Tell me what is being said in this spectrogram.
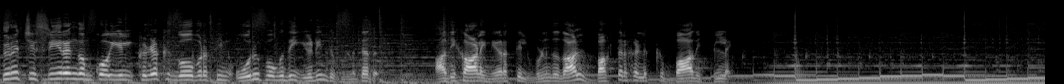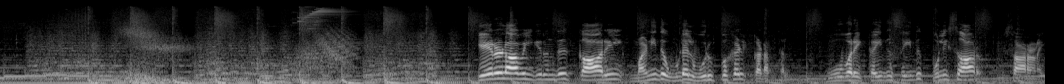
திருச்சி ஸ்ரீரங்கம் கோயில் கிழக்கு கோபுரத்தின் ஒரு பகுதி இடிந்து விழுந்தது. அதிகாலை நேரத்தில் விழுந்ததால் பக்தர்களுக்கு பாதிப்பில்லை. கேரளாவில் இருந்து காரில் மனித உடல் உறுப்புகள் கடத்தல். மூவரை கைது செய்து போலீசார் விசாரணை.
